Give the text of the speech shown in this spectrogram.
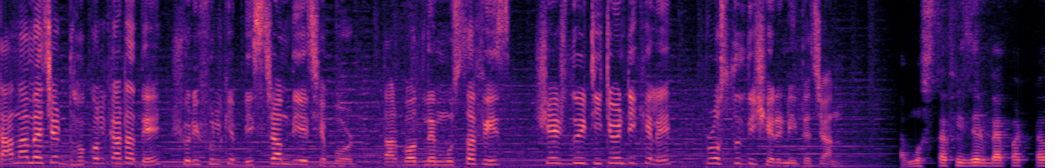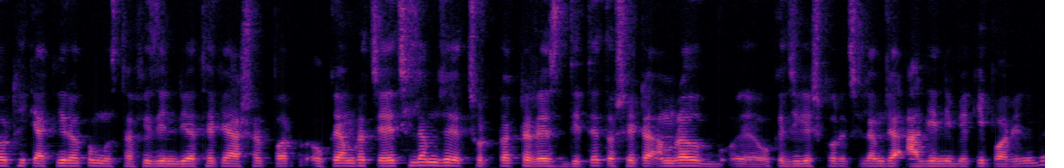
টানা ম্যাচের ধকল কাটাতে শরীফুলকে বিশ্রাম দিয়েছে বোর্ড। তার বদলে মুস্তাফিজ শেষ দুই টি টোয়েন্টি খেলে প্রস্তুতি সেরে নিতে চান। মুস্তাফিজের ব্যাপারটাও ঠিক একই রকম মুস্তাফিজ ইন্ডিয়া থেকে আসার পর ওকে আমরা চেয়েছিলাম যে ছোট্ট একটা রেস্ট দিতে তো সেটা আমরাও আহ, ওকে জিজ্ঞেস করেছিলাম যে আগে নিবে কি পরে নিবে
